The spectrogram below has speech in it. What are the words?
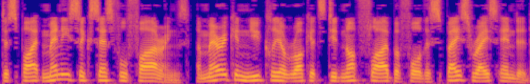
Despite many successful firings, American nuclear rockets did not fly before the space race ended.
